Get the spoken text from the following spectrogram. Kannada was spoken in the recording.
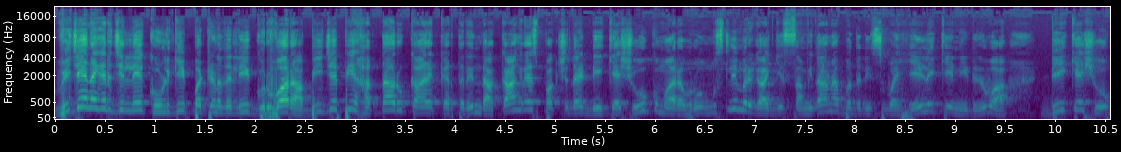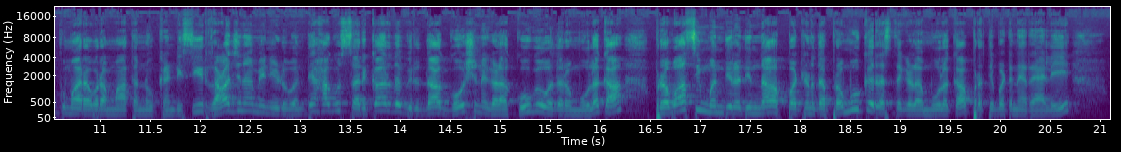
ವಿಜಯನಗರ ಜಿಲ್ಲೆ ಕೂಳ್ಗಿ ಪಟ್ಟಣದಲ್ಲಿ ಗುರುವಾರ ಬಿಜೆಪಿ ಹತ್ತಾರು ಕಾರ್ಯಕರ್ತರಿಂದ ಕಾಂಗ್ರೆಸ್ ಪಕ್ಷದ ಡಿಕೆ ಶಿವಕುಮಾರ್ ಅವರು ಮುಸ್ಲಿಮರಿಗಾಗಿ ಸಂವಿಧಾನ ಬದಲಿಸುವ ಹೇಳಿಕೆ ನೀಡಿರುವ ಡಿಕೆ ಶಿವಕುಮಾರ್ ಅವರ ಮಾತನ್ನು ಖಂಡಿಸಿ ರಾಜೀನಾಮೆ ನೀಡುವಂತೆ ಹಾಗೂ ಸರ್ಕಾರದ ವಿರುದ್ಧ ಘೋಷಣೆಗಳ ಕೂಗುವುದರ ಮೂಲಕ ಪ್ರವಾಸಿ ಮಂದಿರದಿಂದ ಪಟ್ಟಣದ ಪ್ರಮುಖ ರಸ್ತೆಗಳ ಮೂಲಕ ಪ್ರತಿಭಟನೆ ರ್ಯಾಲಿ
